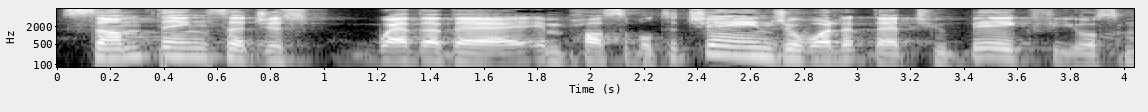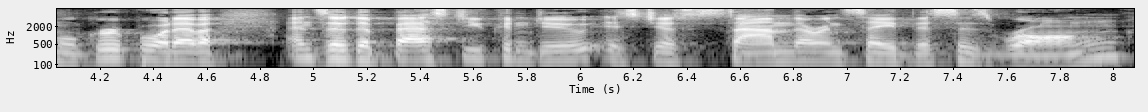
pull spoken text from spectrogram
some things are just whether they're impossible to change or whether they're too big for your small group or whatever. And so the best you can do is just stand there and say this is wrong.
